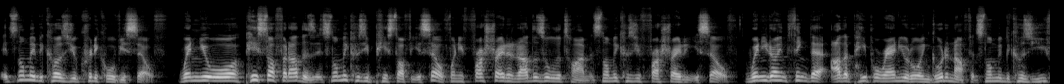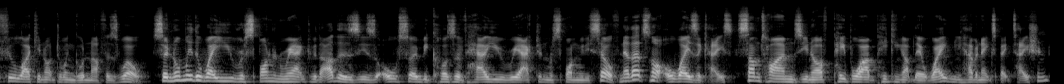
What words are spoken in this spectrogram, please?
it's normally because you're critical of yourself. When you're pissed off at others, it's normally because you're pissed off at yourself. When you're frustrated at others all the time, it's normally because you're frustrated at yourself. When you don't think that other people around you are doing good enough, it's normally because you feel like you're not doing good enough as well. So normally the way you respond and react with others is also because of how you react and respond with yourself. Now that's not always the case. Sometimes, you know, if people aren't picking up their weight and you have an expectation,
